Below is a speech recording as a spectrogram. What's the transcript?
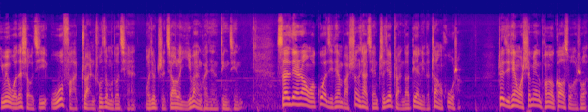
因为我的手机无法转出这么多钱，我就只交了一万块钱的定金。四 S 店让我过几天把剩下钱直接转到店里的账户上。这几天我身边的朋友告诉我说，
